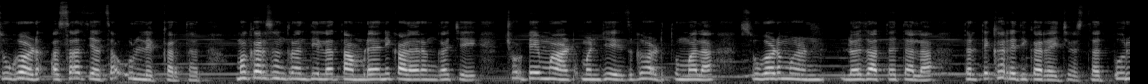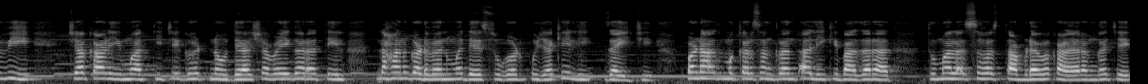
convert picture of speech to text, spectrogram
सुगड असाच याचा उल्लेख करतात. मकर संक्रांतीला तांबड्या आणि काळ्या रंगाचे छोटे माठ म्हणजेच घट तुम्हाला सुगड म्हणलं जातं त्याला तर ते खरेदी करायचे असतात. पूर्वीच्या काळी मातीचे घट नव्हते. अशा वेळी घरातील लहान गडव्यांमध्ये सुगड पूजा केली जायची. पण आज मकर संक्रांत आली की बाजारात तुम्हाला सहज तांबड्या व काळ्या रंगाचे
